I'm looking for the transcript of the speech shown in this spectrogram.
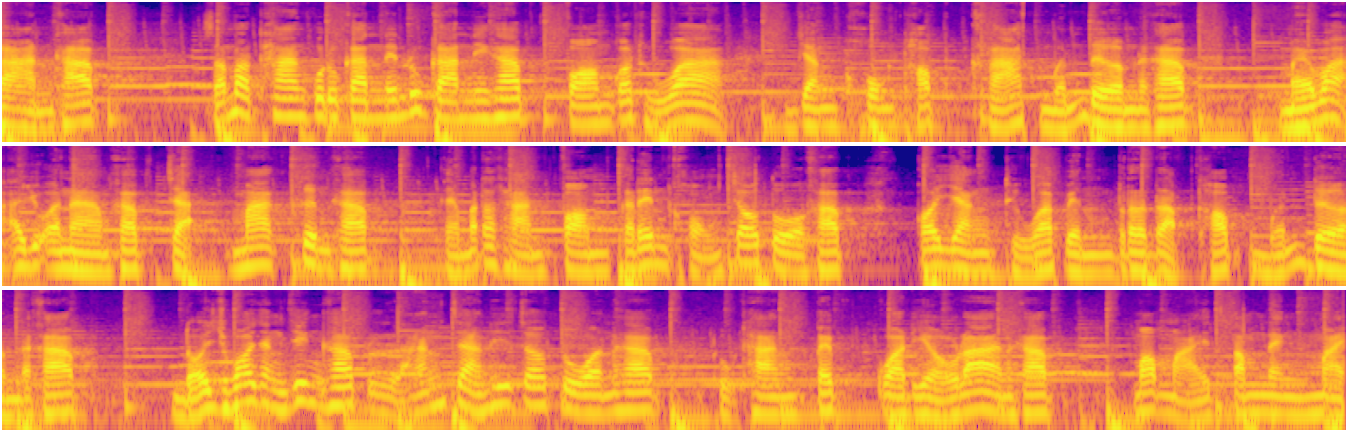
กาลครับสำหรับทางกุนกันในฤดูกาลนี้ครับ ฟอร์มก็ถือว่ายังคงท็อปคลาสเหมือนเดิมนะครับ แม้ว่าอายุอานามครับจะมากขึ้นครับ แต่มาตรฐานฟอร์มการเล่นของเจ้าตัวครับ ก็ยังถือว่าเป็นระดับท็อปเหมือนเดิมนะครับ โดยเฉพาะอย่างยิ่งครับ หลังจากที่เจ้าตัวนะครับ ถูกทางเป๊ปกวาร์ดิโอลานะครับมอบหมายตำแหน่งใหม่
